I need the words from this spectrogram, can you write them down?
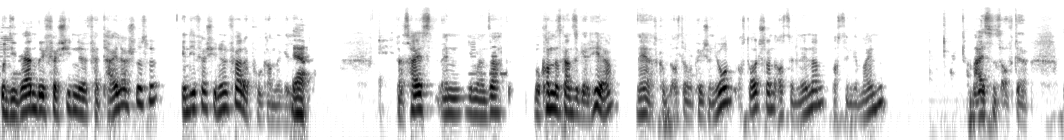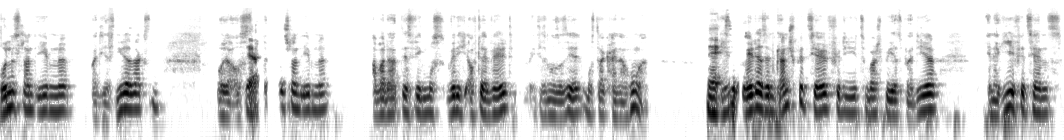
Und die werden durch verschiedene Verteilerschlüssel in die verschiedenen Förderprogramme gelegt. Das heißt, wenn jemand sagt, wo kommt das ganze Geld her? Naja, es kommt aus der Europäischen Union, aus Deutschland, aus den Ländern, aus den Gemeinden. Meistens auf der Bundeslandebene, bei dir ist Niedersachsen, oder aus Ja. der Deutschlandebene. Aber da, deswegen muss, will ich auf der Welt, wenn ich das mal so sehe, muss da keiner hungern. Nee. Diese Gelder sind ganz speziell für die, zum Beispiel jetzt bei dir, Energieeffizienz,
